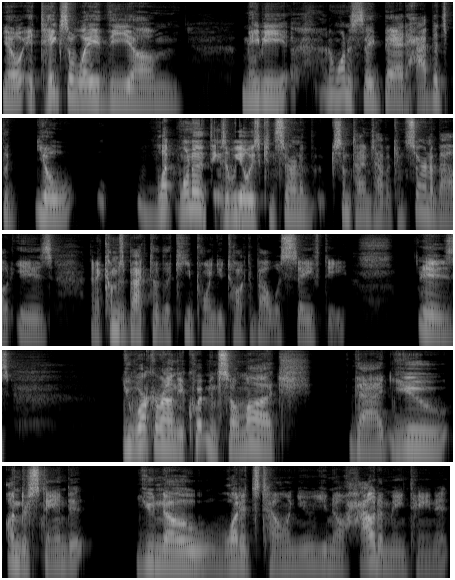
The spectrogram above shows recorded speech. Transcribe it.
you know it takes away the um maybe i don't want to say bad habits but you know what one of the things that we always concern sometimes have a concern about is and it comes back to the key point you talked about with safety is you work around the equipment so much that you understand it you know what it's telling you you know how to maintain it.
